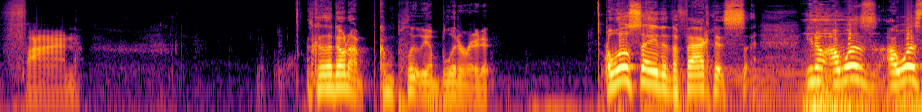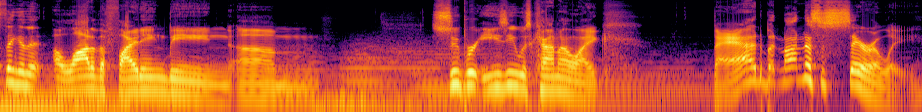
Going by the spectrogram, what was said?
Fine. It's because I don't completely obliterate it. I will say that the fact that... You know, I was I was thinking that a lot of the fighting being um, super easy was kind of like bad, but not necessarily.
